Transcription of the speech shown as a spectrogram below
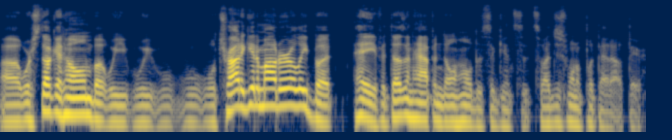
uh, we're stuck at home but we, we we'll try to get them out early but hey if it doesn't happen don't hold us against it. So i just want to put that out there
